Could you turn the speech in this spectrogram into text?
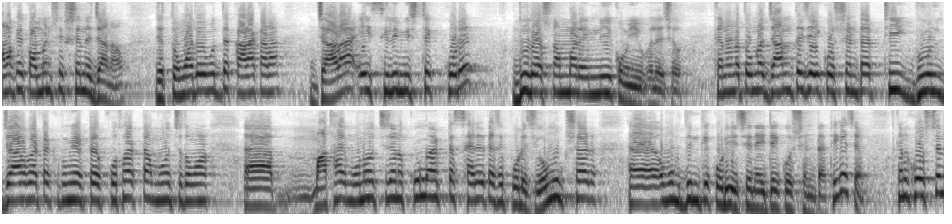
আমাকে কমেন্ট সেকশনে জানাও যে তোমাদের মধ্যে কারা কারা, যারা এই সিলি মিস্টেক করে দু দশ নম্বর এমনিই কমিয়ে ফেলেছো। কেননা তোমরা জানতে যে এই কোশ্চেনটা ঠিক ভুল যাও একটা, তুমি একটা, কোথাও একটা মনে হচ্ছে তোমার মাথায় মনে হচ্ছে যেন কোনো একটা স্যারের কাছে পড়েছি। অমুক স্যার অমুক দিনকে করিয়েছেন এইটাই কোশ্চেনটা, ঠিক আছে? কারণ কোশ্চেন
